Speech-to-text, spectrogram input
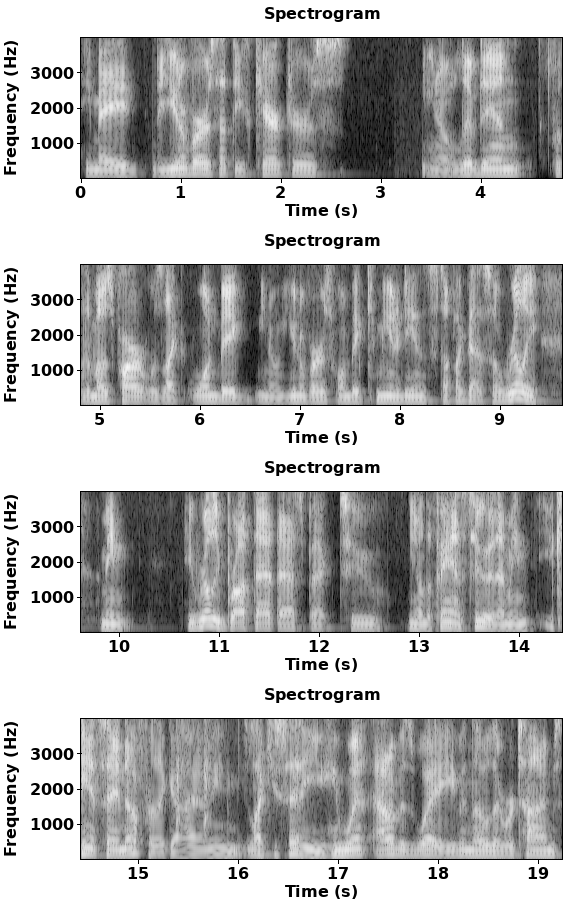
He made the universe that these characters you know lived in for the most part was like one big you know universe, one big community and stuff like that. So really, I mean, he really brought that aspect to you know the fans too. And I mean, you can't say enough for the guy. I mean, like you said, he he went out of his way, even though there were times,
